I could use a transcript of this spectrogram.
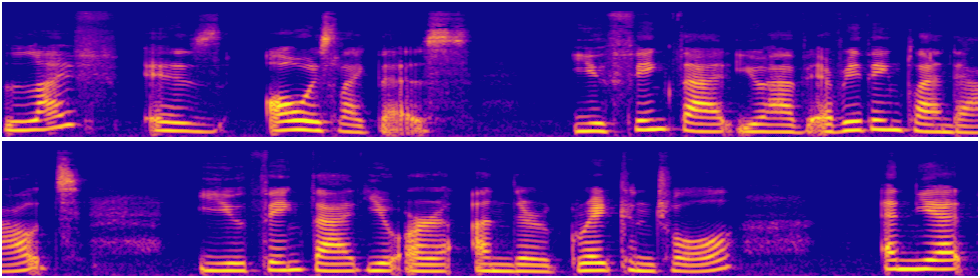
life is always like this. You think that you have everything planned out you think that you are under great control, and yet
